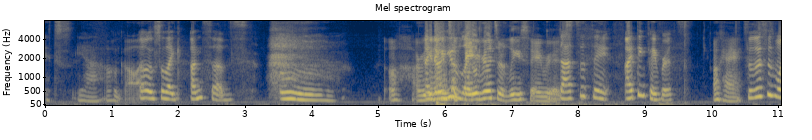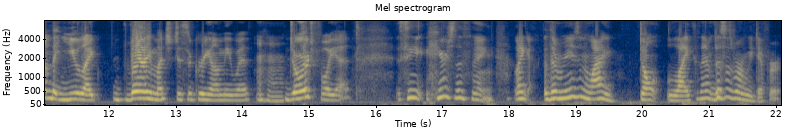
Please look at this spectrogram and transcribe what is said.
it's yeah. Oh god. Oh, so like unsubs. Ooh, Are we I know getting into you like- favorites or least favorites? that's the thing. I think favorites. okay. So this is one that you like very much disagree on me with. hmm George Foyet. See, here's the thing. Like, the reason why I don't like them, this is where we differ.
